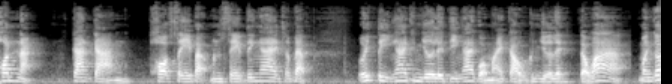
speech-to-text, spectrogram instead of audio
ค่อนหนักก้านกลาง พอเซฟอะมันเซฟได้ง่ายซะแบบ เอ้ยตีง่ายขึ้นเยอะเลยตีง่ายกว่าไม้เก่าขึ้นเยอะเลย แต่ว่ามันก็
